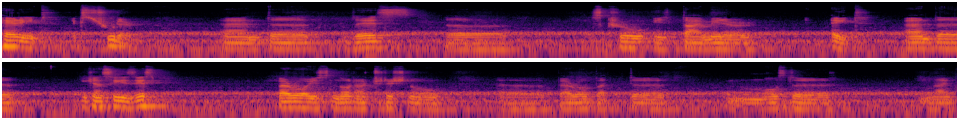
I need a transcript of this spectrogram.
pellet extruder. And uh, this uh, screw is diameter 8 and uh, you can see this barrel is not a traditional uh, barrel but most like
